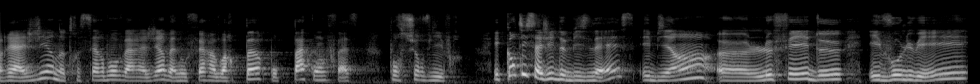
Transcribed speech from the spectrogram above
réagir, notre cerveau va réagir, va nous faire avoir peur pour pas qu'on le fasse, pour survivre. Et quand il s'agit de business, eh bien, euh, le fait de évoluer,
